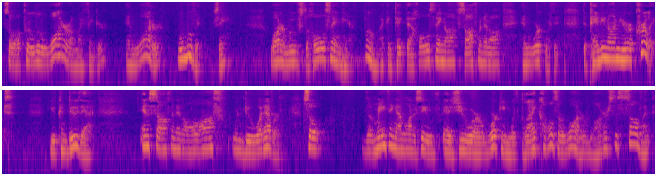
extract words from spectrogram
So I'll put a little water on my finger and water will move it. See? Water moves the whole thing here. Boom, I can take that whole thing off, soften it off, and work with it. Depending on your acrylics, you can do that and soften it all off and do whatever. So the main thing I want to see as you are working with glycols or water, water's the solvent.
